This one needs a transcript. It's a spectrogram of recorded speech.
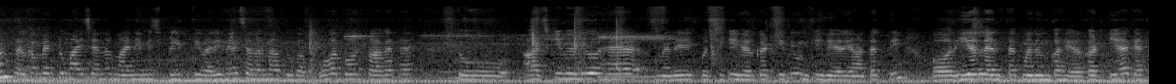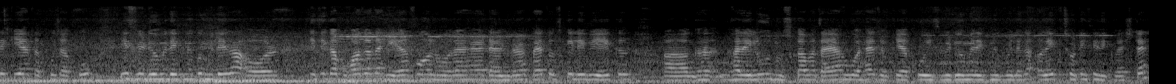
Everyone welcome back to my channel my name is Preet Tiwari मेरे चैनल में आप लोगों का बहुत बहुत स्वागत है। तो आज की वीडियो है, मैंने एक बच्ची की हेयर कट की थी, उनकी हेयर यहाँ तक थी और ईयर लेंथ तक मैंने उनका हेयर कट किया है। कैसे किया सब कुछ आपको इस वीडियो में देखने को मिलेगा और किसी का बहुत ज़्यादा हेयर फॉल हो रहा है डैंड्रफ है तो उसके लिए भी एक घरेलू नुस्खा बताया हुआ है जो कि आपको इस वीडियो में देखने को मिलेगा। और एक छोटी सी रिक्वेस्ट है,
